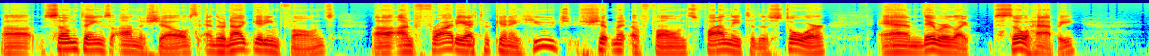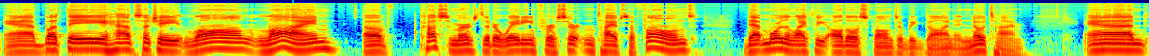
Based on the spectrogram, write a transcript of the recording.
uh, some things on the shelves, and they're not getting phones. Uh, on Friday, I took in a huge shipment of phones finally to the store, and they were like so happy. Uh, but they have such a long line of customers that are waiting for certain types of phones that more than likely all those phones will be gone in no time. And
